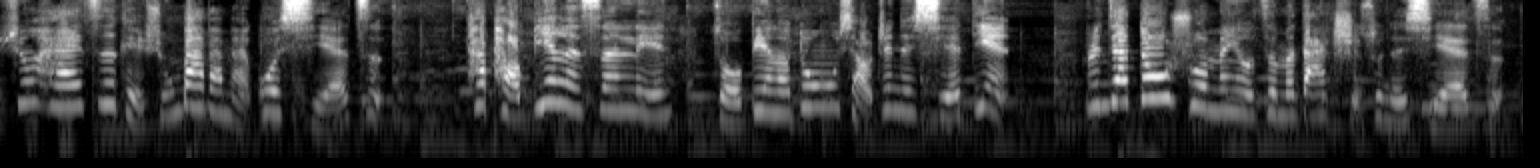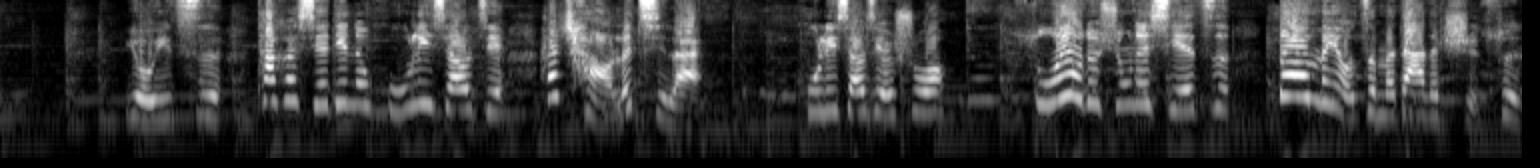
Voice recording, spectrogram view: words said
熊孩子给熊爸爸买过鞋子，他跑遍了森林，走遍了动物小镇的鞋店，人家都说没有这么大尺寸的鞋子。有一次，他和鞋店的狐狸小姐还吵了起来。狐狸小姐说。所有的熊的鞋子都没有这么大的尺寸，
